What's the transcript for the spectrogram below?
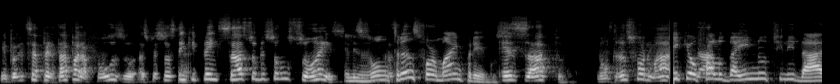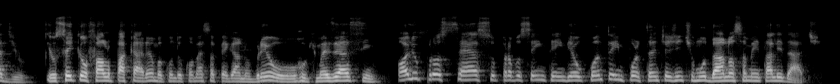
Emprego de se apertar parafuso, as pessoas têm que pensar sobre soluções. Eles vão transformar empregos. Exato. Vão transformar. O que, eu falo da inutilidade? Eu sei que eu falo pra caramba quando eu começo a pegar no breu, Hulk, mas é assim. Olha o processo para você entender o quanto é importante a gente mudar a nossa mentalidade.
